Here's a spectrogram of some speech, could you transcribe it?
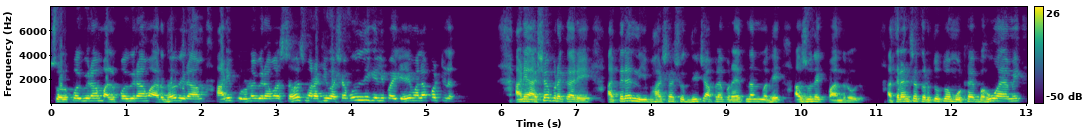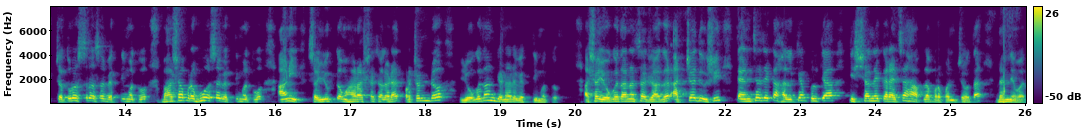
स्वल्पविराम अल्पविराम अर्धविराम आणि पूर्णविरामात सहज मराठी भाषा बोलली गेली पाहिजे हे मला पटलं. आणि अशा प्रकारे अत्र्यांनी भाषा शुद्धीच्या आपल्या प्रयत्नांमध्ये अजून एक पान रोवलं. अत्र्यांचं कर्तृत्व मोठं आहे. बहुआयामी चतुरस्त्र असं व्यक्तिमत्व भाषा प्रभू असं व्यक्तिमत्व आणि संयुक्त महाराष्ट्राच्या लढ्यात प्रचंड योगदान देणारं व्यक्तिमत्व. अशा योगदानाचा जागर आजच्या दिवशी त्यांच्याच एका हलक्या फुलक्या किस्साने करायचा हा आपला प्रपंच होता. धन्यवाद.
